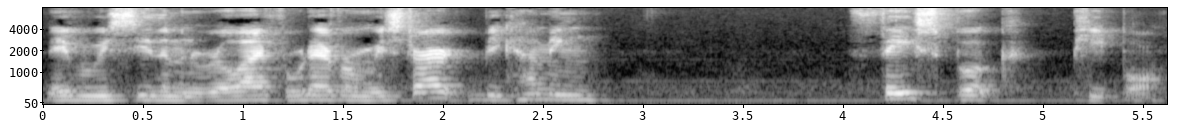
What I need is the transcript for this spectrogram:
maybe we see them in real life or whatever, and we start becoming Facebook people,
